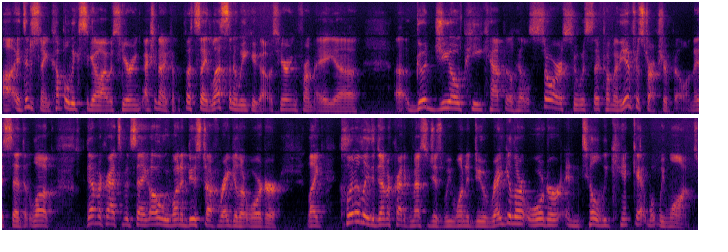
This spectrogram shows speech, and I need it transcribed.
Uh, it's interesting. A couple weeks ago, I was hearing, actually, not a couple, let's say less than a week ago, I was hearing from a, uh, a good GOP Capitol Hill source who was talking about the infrastructure bill. And they said that, look, Democrats have been saying, oh, we want to do stuff regular order. Like clearly, the Democratic message is we want to do regular order until we can't get what we want,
